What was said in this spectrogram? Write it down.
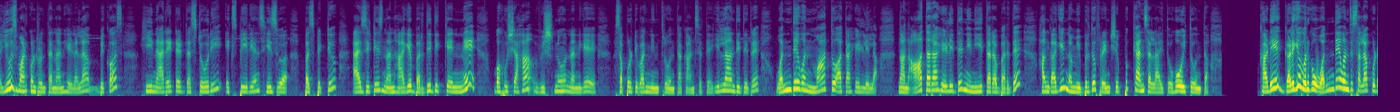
ಯೂಸ್ ಮಾಡಿಕೊಂಡ್ರು ಅಂತ ನಾನು ಹೇಳಲ್ಲ. Because he narrated the story, experience, his perspective. As it is, ನಾನು ಹಾಗೆ ಬರೆದಿದ್ದಕ್ಕೇ ಬಹುಶಃ ವಿಷ್ಣು ನನಗೆ ಸಪೋರ್ಟಿವ್ ಆಗಿ ನಿಂತರು ಅಂತ ಕಾಣಿಸುತ್ತೆ. ಇಲ್ಲ ಅಂದಿದ್ದಿದ್ರೆ ಒಂದೇ ಒಂದು ಮಾತು ಆತ ಹೇಳಲಿಲ್ಲ. ನಾನು ಆ ಥರ ಹೇಳಿದ್ದೆ, ನೀನು ಈ ಥರ ಬರೆದೆ, ಹಾಗಾಗಿ ನಮ್ಮಿಬ್ಬರದು ಫ್ರೆಂಡ್ಶಿಪ್ ಕ್ಯಾನ್ಸಲ್ ಆಯಿತು, ಹೋಯಿತು ಅಂತ. ಕಡೆ ಗಳಿಗೆವರೆಗೂ ಒಂದೇ ಒಂದು ಸಲ ಕೂಡ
